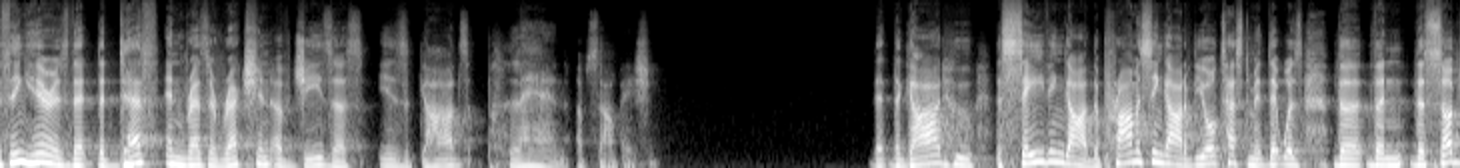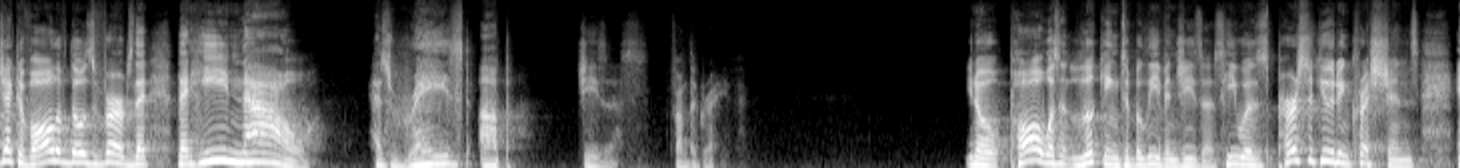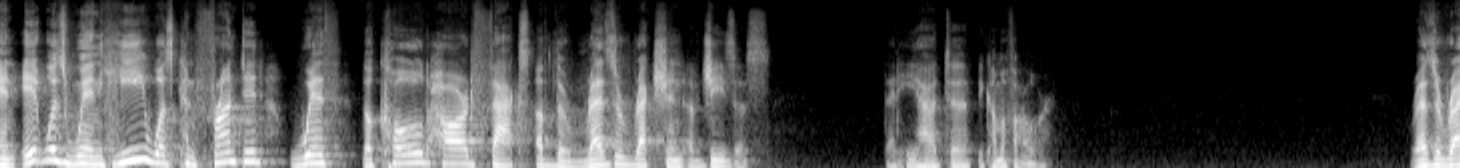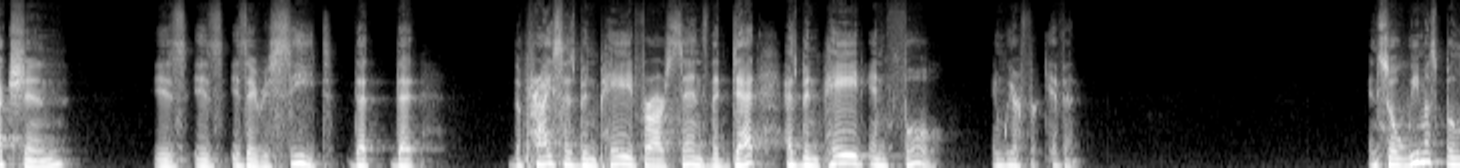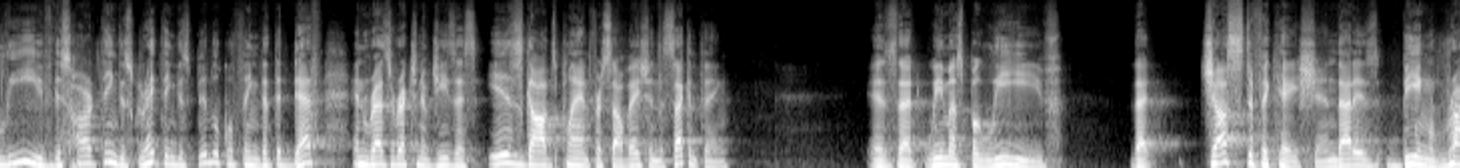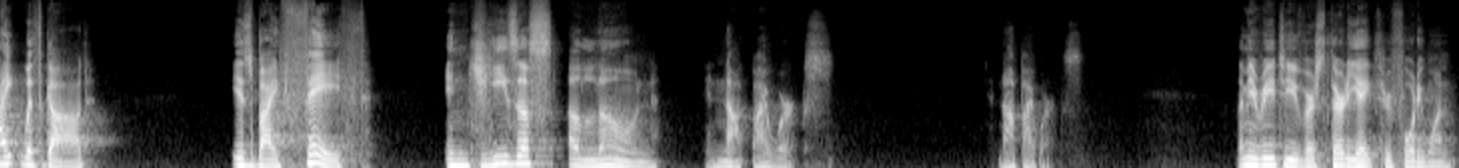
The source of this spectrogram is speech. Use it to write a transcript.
The thing here is that the death and resurrection of Jesus is God's plan of salvation. That the God who, the saving God, the promising God of the Old Testament, that was the, the, the subject of all of those verbs, that, that he now has raised up Jesus from the grave. You know, Paul wasn't looking to believe in Jesus. He was persecuting Christians, and it was when he was confronted with the cold, hard facts of the resurrection of Jesus that he had to become a follower. Resurrection is, is, is a receipt that, that the price has been paid for our sins, the debt has been paid in full and we are forgiven. And so we must believe this hard thing, this great thing, this biblical thing, that the death and resurrection of Jesus is God's plan for salvation. The second thing is that we must believe that justification, that is, being right with God, is by faith in Jesus alone and not by works. Not by works. Let me read to you verse 38 through 41.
